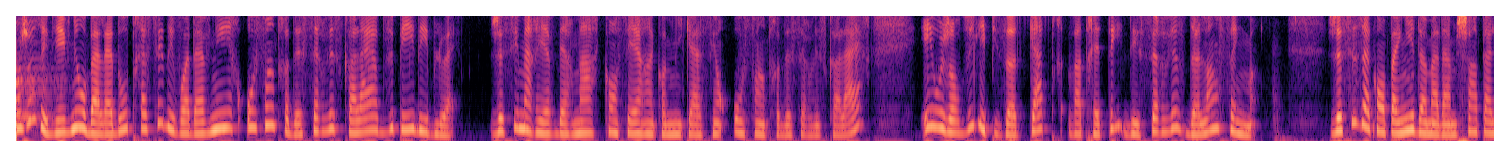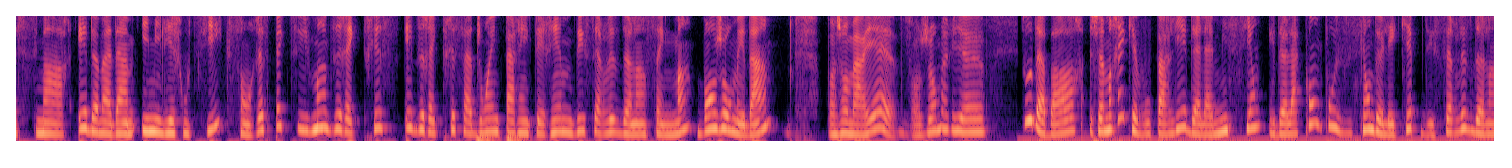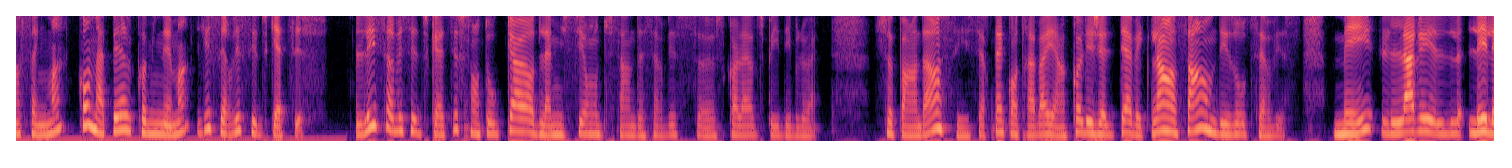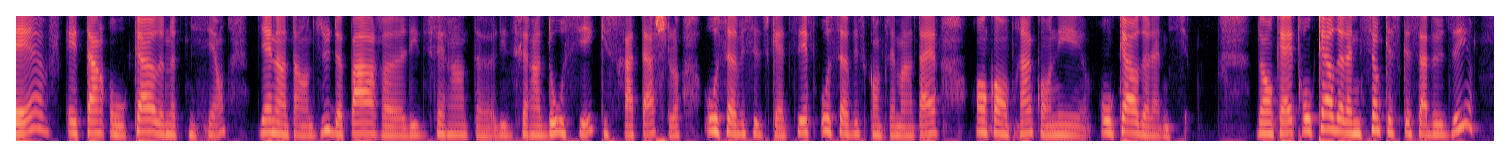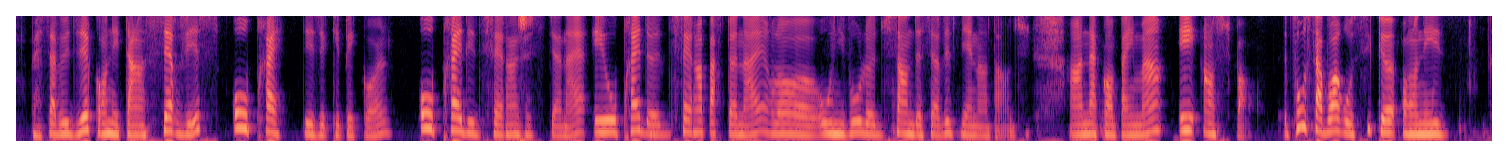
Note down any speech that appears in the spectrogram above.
Bonjour et bienvenue au balado Tracer des voies d'avenir au Centre de services scolaires du Pays des Bleuets. Je suis Marie-Ève Bernard, conseillère en communication au Centre de services scolaires, et aujourd'hui, l'épisode 4 va traiter des services de l'enseignement. Je suis accompagnée de Mme Chantal Simard et de Mme Émilie Routier, qui sont respectivement directrices et directrices adjointes par intérim des services de l'enseignement. Bonjour, mesdames. Bonjour, Marie-Ève. Bonjour, Marie-Ève. Tout d'abord, j'aimerais que vous parliez de la mission et de la composition de l'équipe des services de l'enseignement qu'on appelle communément les services éducatifs. Les services éducatifs sont au cœur de la mission du Centre de services euh, scolaires du Pays des Bleuets. Cependant, c'est certain qu'on travaille en collégialité avec l'ensemble des autres services. Mais l'élève étant au cœur de notre mission, bien entendu, de par euh, euh, les différents dossiers qui se rattachent aux services éducatifs, aux services complémentaires, on comprend qu'on est au cœur de la mission. Donc, être au cœur de la mission, qu'est-ce que ça veut dire? Bien, ça veut dire qu'on est en service auprès des équipes écoles, auprès des différents gestionnaires et auprès de différents partenaires au niveau du centre de service, bien entendu, en accompagnement et en support. Il faut savoir aussi qu'on est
